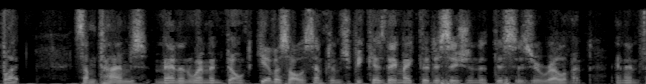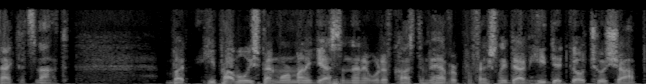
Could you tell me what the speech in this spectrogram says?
But Sometimes men and women don't give us all the symptoms because they make the decision that this is irrelevant, and in fact it's not. But he probably spent more money guessing than it would have cost him to have it professionally done. He did go to a shop,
